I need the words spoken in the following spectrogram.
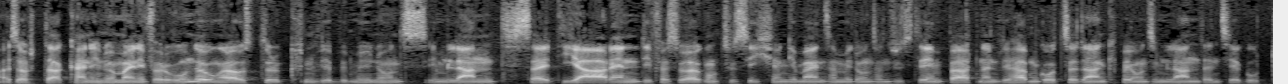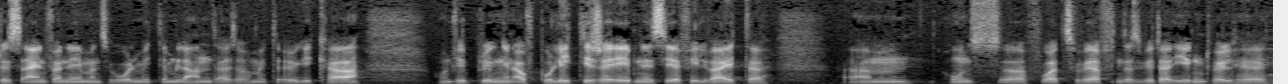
Also auch da kann ich nur meine Verwunderung ausdrücken. Wir bemühen uns im Land seit Jahren, die Versorgung zu sichern, gemeinsam mit unseren Systempartnern. Wir haben Gott sei Dank bei uns im Land ein sehr gutes Einvernehmen, sowohl mit dem Land als auch mit der ÖGK. Und wir bringen auf politischer Ebene sehr viel weiter. Ähm, uns äh, vorzuwerfen, dass wir da irgendwelche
